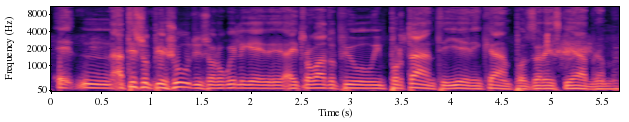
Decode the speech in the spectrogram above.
Eh, mh, a te sono piaciuti, sono quelli che hai trovato più importanti ieri in campo, Zaleschi e Abram?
